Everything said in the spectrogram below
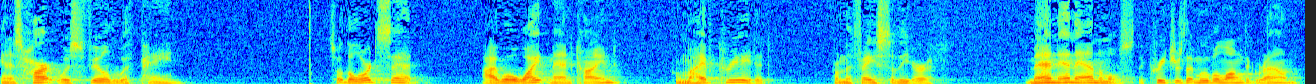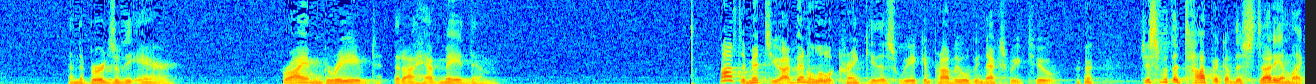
and his heart was filled with pain. So the Lord said, I will wipe mankind, whom I have created, from the face of the earth men and animals, the creatures that move along the ground, and the birds of the air. For I am grieved that I have made them. I'll have to admit to you, I've been a little cranky this week, and probably will be next week too. Just with the topic of the study, I'm like,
